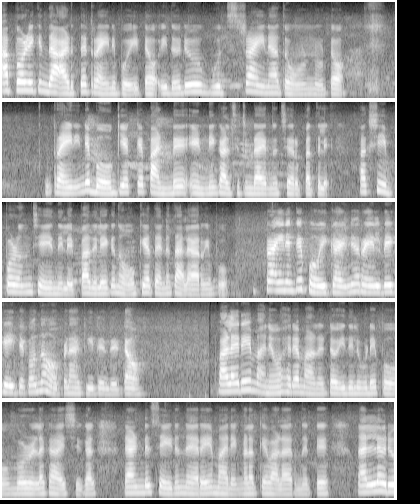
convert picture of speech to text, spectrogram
അപ്പോഴേക്കും ഇതാ അടുത്ത ട്രെയിനിൽ പോയിട്ടോ. ഇതൊരു ഗുഡ്സ് ട്രെയിനാ തോന്നുന്നു കേട്ടോ ട്രെയിനിന്റെ ബോഗിയൊക്കെ പണ്ട് എണ്ണി കളിച്ചിട്ടുണ്ടായിരുന്നു ചെറുപ്പത്തിൽ പക്ഷെ ഇപ്പോഴൊന്നും ചെയ്യുന്നില്ല. ഇപ്പം അതിലേക്ക് നോക്കിയാൽ തന്നെ തല ഇറങ്ങിപ്പോവും ട്രെയിനൊക്കെ പോയി കഴിഞ്ഞ് റെയിൽവേ ഗേറ്റൊക്കെ ഒന്ന് ഓപ്പൺ ആക്കിയിട്ടുണ്ട് കേട്ടോ വളരെ മനോഹരമാണ് കേട്ടോ ഇതിലൂടെ പോകുമ്പോഴുള്ള കാഴ്ചകൾ. രണ്ട് സൈഡും നിറയെ മരങ്ങളൊക്കെ വളർന്നിട്ട് നല്ലൊരു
